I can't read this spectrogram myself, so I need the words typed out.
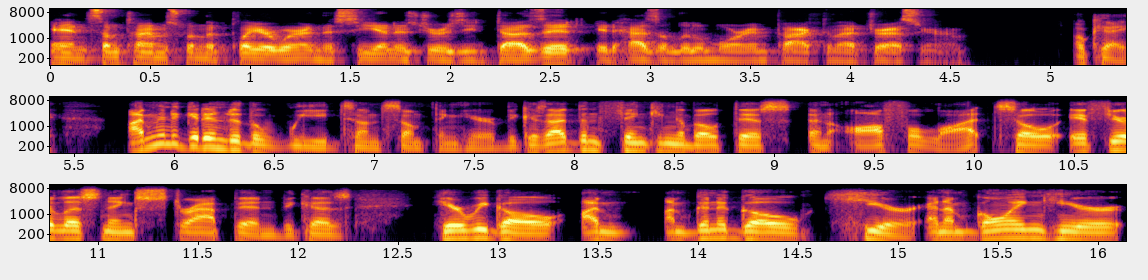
And sometimes when the player wearing the C on his jersey does it, it has a little more impact in that dressing room. Okay. I'm going to get into the weeds on something here because I've been thinking about this an awful lot. So if you're listening, strap in because here we go. I'm i'm going to go here and i'm going here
